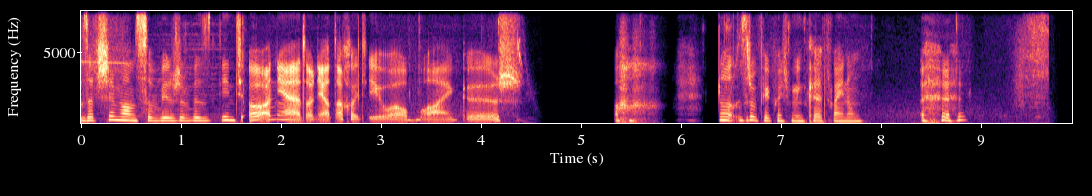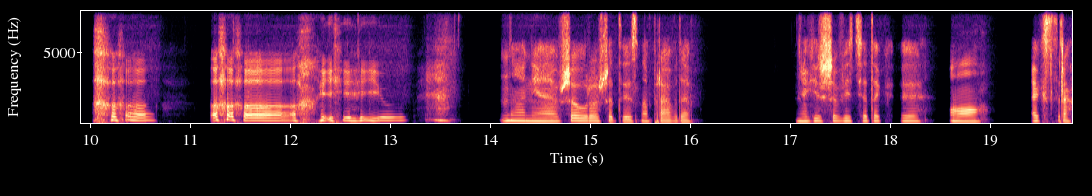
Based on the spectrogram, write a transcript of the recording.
zatrzymam sobie, żeby zdjęcie... O nie, to nie o to chodziło. My gosh. No, zrób jakąś minkę fajną. Ohoho, jeju. No nie, przeurocze to jest naprawdę. Jak jeszcze wiecie, tak. Y, o, ekstra.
